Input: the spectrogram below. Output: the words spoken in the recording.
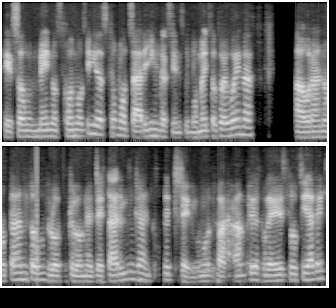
que son menos conocidas como Taringa, que en su momento fue buena, ahora no tanto, los clones de Taringa, entonces tenemos bastantes redes sociales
